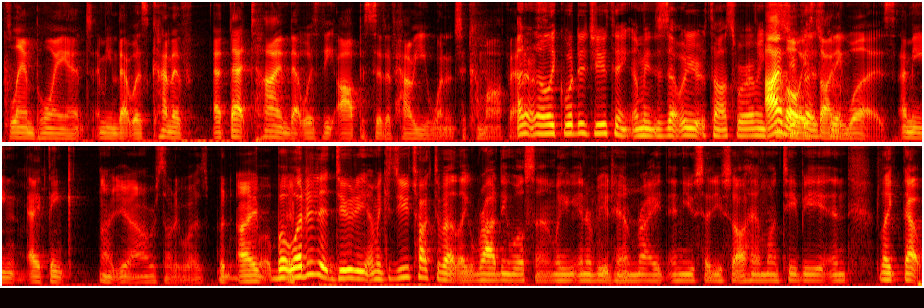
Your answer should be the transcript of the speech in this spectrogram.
flamboyant. I mean, that was kind of at that time that was the opposite of how you wanted to come off. As. i don't know like what did you think i mean is that what your thoughts were i mean, I've always thought grew he was. I mean, I think Uh, yeah, I always thought he was, but I. But if- what did it do to you? I mean, because you talked about like Rodney Wilson, we interviewed him, right? And you said you saw him on TV, and like that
